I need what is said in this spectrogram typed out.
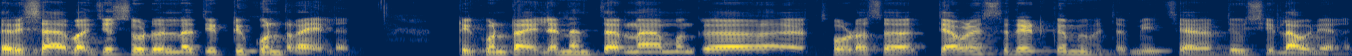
तरी साहेबांच्या शेड्यूलला ते टिकून राहिलं. टिकून राहिल्यानंतर ना मग थोडस त्यावेळेस रेट कमी होतं. मी ज्या दिवशी लावलेलं.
